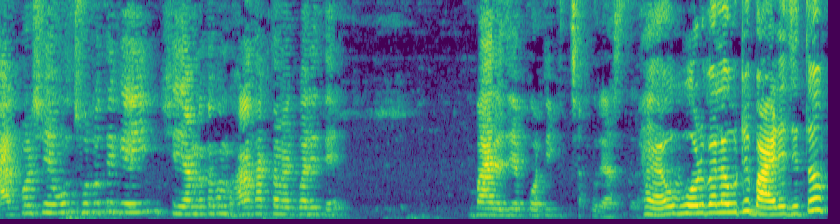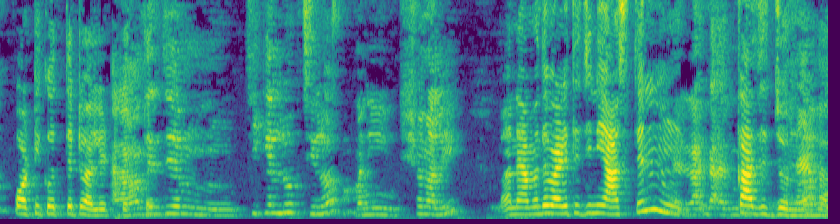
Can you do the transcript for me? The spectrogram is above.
তারপর সে ও ছোট থেকেই সেই আমরা তখন ভাড়া থাকতাম এক বাড়িতে। বাইরে যে পটি পিচ্ছা করে আসতো। হ্যাঁ ও ভোরবেলা উঠে বাইরে যেত পটি করতে টয়লেট করতে। আমাদের যে চিকেন লোক ছিল মানে সোনালি মানে আমাদের বাড়িতে যিনি আসতেন কাজের জন্য হ্যাঁ, হ্যাঁ।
